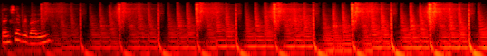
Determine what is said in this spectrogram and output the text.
Thanks, everybody. you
